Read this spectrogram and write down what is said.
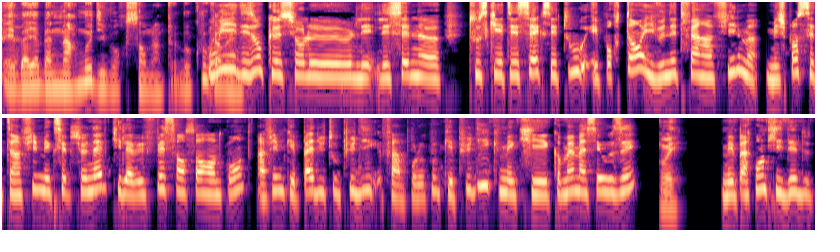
et Baya Ben Mahmoud, ils vous ressemblent un peu beaucoup quand Oui, même. disons que sur le, les, les scènes, euh, tout ce qui était sexe et tout, et pourtant il venait de faire un film, mais je pense que c'était un film exceptionnel qu'il avait fait sans s'en rendre compte, un film qui est pas du tout pudique, enfin pour le coup qui est pudique, mais qui est quand même assez osé. Oui, Mais par contre l'idée de,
